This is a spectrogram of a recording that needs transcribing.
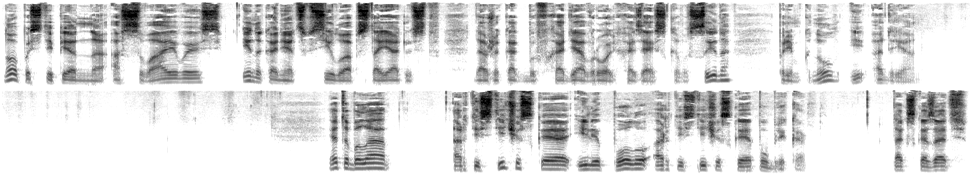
но постепенно осваиваясь и, наконец, в силу обстоятельств, даже как бы входя в роль хозяйского сына, примкнул и Адриан. Это была артистическая или полуартистическая публика, так сказать,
